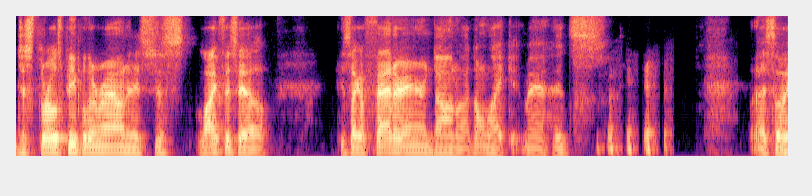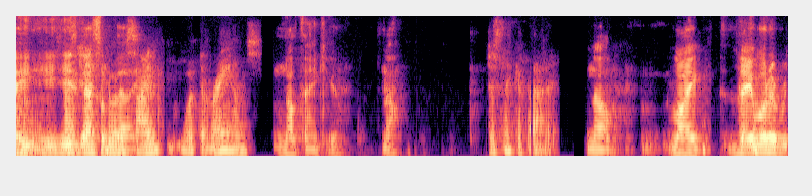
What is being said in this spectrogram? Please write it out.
just throws people around, and it's just life is hell. He's like a fatter Aaron Donald. I don't like it, man. It's uh, so he, he has got some value. Signed with the Rams. No, thank you. No. Just think about it. No, like they would have.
